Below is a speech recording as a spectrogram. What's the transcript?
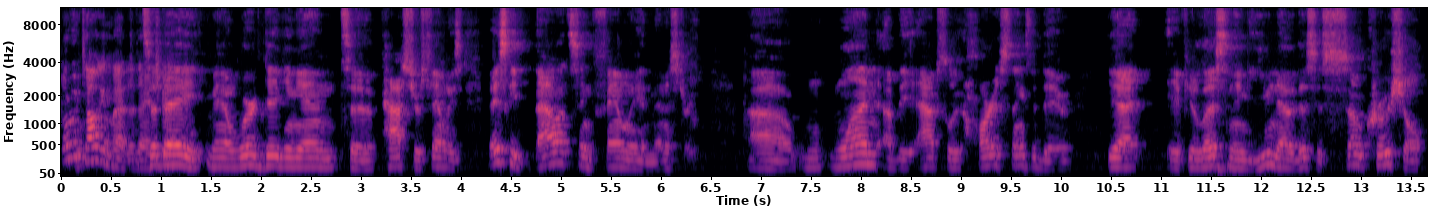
What are we talking about today? Chuck? Today, man, we're digging into pastors' families, basically balancing family and ministry. Uh, one of the absolute hardest things to do. Yet, if you're listening, you know this is so crucial,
